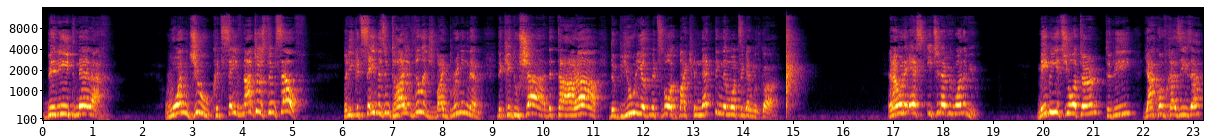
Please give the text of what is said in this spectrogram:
Birit Melach. One Jew could save not just himself, but he could save his entire village by bringing them the Kedusha, the Tahara, the beauty of mitzvot, by connecting them once again with God. And I want to ask each and every one of you, maybe it's your turn to be Yaakov Chaziza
